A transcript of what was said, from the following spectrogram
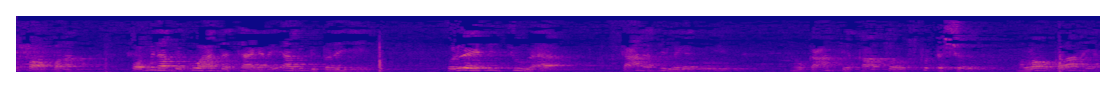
u fara badan oo mid hadda kuwa hadda taagan ay aada u dhib badan yihiin. Oo la leeyahay nin tuug ahaa gacan haddii laga gooyo inuu gacantii qaato oo isku ceshado ma loo ogolaanaya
